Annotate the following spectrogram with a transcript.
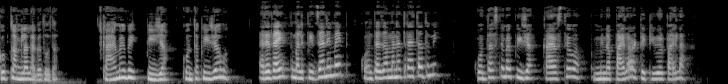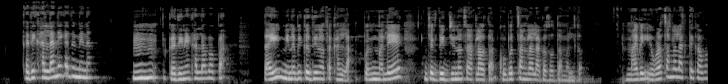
खूप चांगला लागत होता. काय माहिती पिझ्झा कोणता पिझ्झा हो? अरे ताई तुम्हाला पिझ्झा नाही माहीत? कोणत्या जमान्यात राहता तुम्ही? कोणता असते बा पिझ्झा काय असते बा मी ना पाहिला वाटते टी व्हीवर पाहिला. कधी खाल्ला नाही का तुम्ही ना? कधी नाही खाल्ला बापा ताई मी बी कधी नव्हता खाल्ला. पण मला जगदीशजीनं चारला होता. खूपच चांगला लागत होता मला तर. बाई एवढा चांगला लागते का बा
